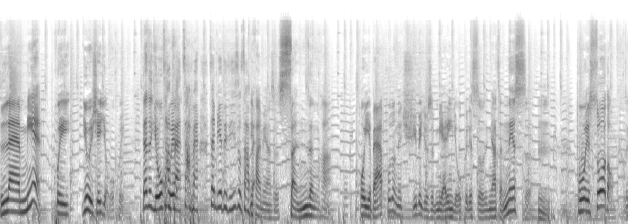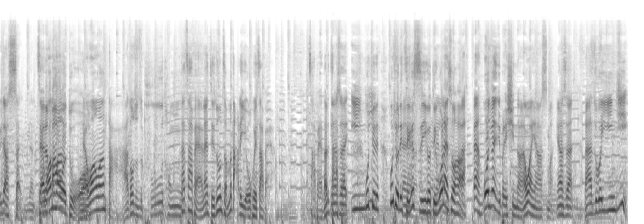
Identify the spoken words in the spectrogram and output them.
难免会有一些诱惑，但是诱惑办？咋办？在面对这些时候咋你办？发现没有？是圣人哈和一般普通的区别就是面临诱惑的时候，人家真的是嗯，不为所动，这个叫圣人，才能把握度但往往大多数是普通人那。咋办呢？这种这么大的诱惑咋办？咋办？到底咋办？以我觉得，我觉得这个是一个对我来说哈啊，，反正我反正就不得行了。我问杨老师嘛，杨老师，那如果以你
